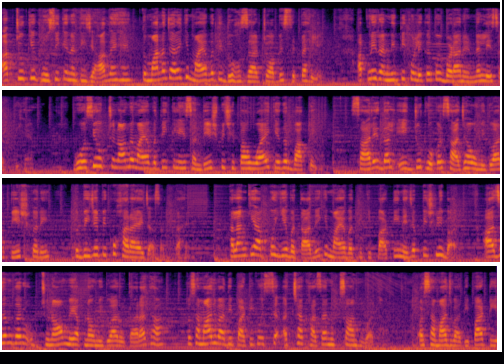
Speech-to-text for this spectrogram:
अब चूँकि घोसी के नतीजे आ गए हैं तो माना जा रहा है कि मायावती 2024 से पहले अपनी रणनीति को लेकर कोई बड़ा निर्णय ले सकती है। घोसी उपचुनाव में मायावती के लिए संदेश भी छिपा हुआ है कि अगर वाकई सारे दल एकजुट होकर साझा उम्मीदवार पेश करें तो बीजेपी को हराया जा सकता है। हालाँकि आपको ये बता दें कि मायावती की पार्टी ने जब पिछली बार आजमगढ़ उपचुनाव में अपना उम्मीदवार उतारा था तो समाजवादी पार्टी को इससे अच्छा खासा नुकसान हुआ था और समाजवादी पार्टी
